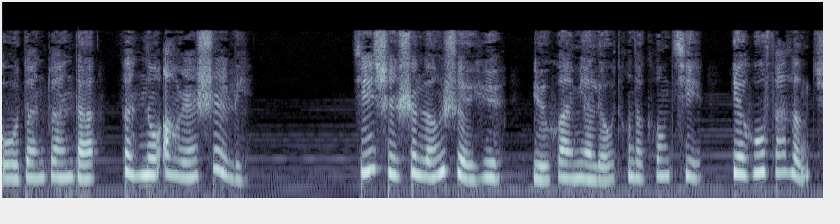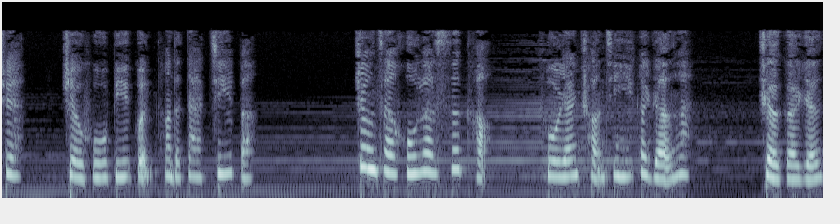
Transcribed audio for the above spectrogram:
无端端的愤怒傲然势力，即使是冷水浴与外面流通的空气也无法冷却这无比滚烫的大鸡巴。正在胡乱思考，突然闯进一个人来，这个人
